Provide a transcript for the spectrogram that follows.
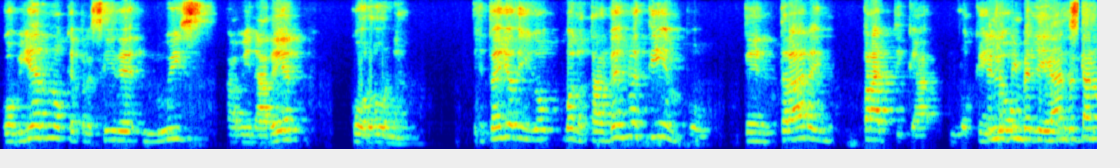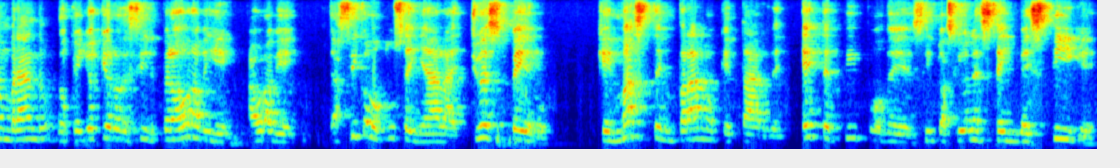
gobierno que preside Luis Abinader Corona. Entonces yo digo, bueno, tal vez no es tiempo de entrar en práctica lo que Él yo investigando, está nombrando. Lo que yo quiero decir, pero ahora bien, ahora bien, así como tú señalas, yo espero que más temprano que tarde este tipo de situaciones se investigue,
